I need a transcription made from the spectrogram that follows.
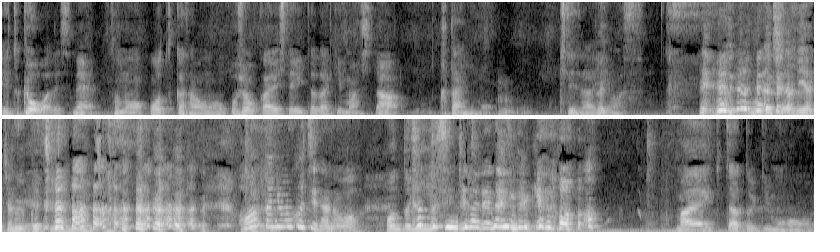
えっと、今日はですねその大塚さんをご紹介していただきました方にも来ていただいてます、無口なみやちゃん無ね口なみなちゃん。本当に無口なの？本当にちょっと信じられないんだけど。前来た時も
